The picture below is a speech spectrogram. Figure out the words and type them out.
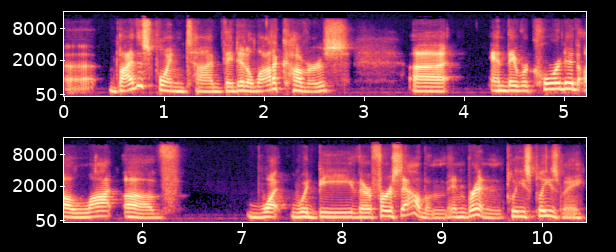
uh, by this point in time, they did a lot of covers, uh, and they recorded a lot of what would be their first album in Britain. Please, please me.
